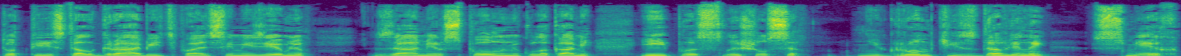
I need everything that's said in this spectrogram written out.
Тот перестал грабить пальцами землю, замер с полными кулаками, и послышался негромкий, сдавленный смех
